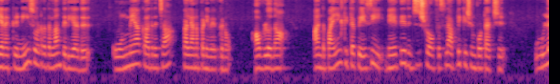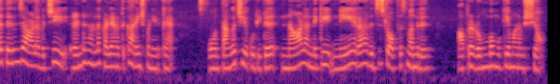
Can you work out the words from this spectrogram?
எனக்கு நீ சொல்றதெல்லாம் தெரியாது. உண்மையா காதலிச்சா கல்யாணம் பண்ணி வைக்கணும். அவ்வளோதான் அந்த பையன் கிட்ட பேசி நேத்தே ரிஜிஸ்டர் ஆஃபீஸ்ல அப்ளிகேஷன் போட்டாச்சு. உள்ள தெரிஞ்ச ஆளை வச்சு ரெண்டு நாள்ல கல்யாணத்துக்கு அரேஞ்ச் பண்ணியிருக்கேன். உன் தங்கச்சியை கூட்டிட்டு நாள் அன்னைக்கு நேரா ரிஜிஸ்டர் ஆஃபீஸ் வந்துடு அப்புறம் ரொம்ப முக்கியமான விஷயம்.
